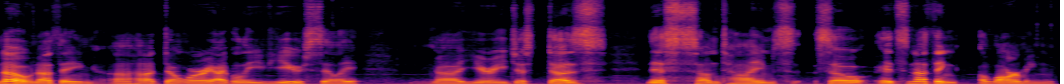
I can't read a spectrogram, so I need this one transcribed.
No, nothing. Uh huh. Don't worry, I believe you, silly. Uh, Yuri just does this sometimes, so it's nothing alarming.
